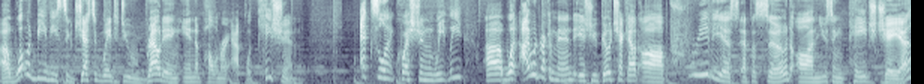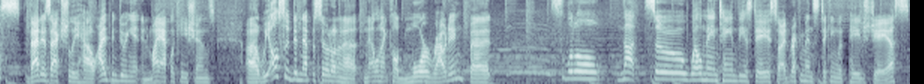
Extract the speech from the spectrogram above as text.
uh, what would be the suggested way to do routing in a Polymer application? Excellent question, Wheatley. Uh, what I would recommend is you go check out a previous episode on using Page.js. That is actually how I've been doing it in my applications. Uh, we also did an episode on a, an element called more routing, but it's a little not so well maintained these days, so I'd recommend sticking with Page.js.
